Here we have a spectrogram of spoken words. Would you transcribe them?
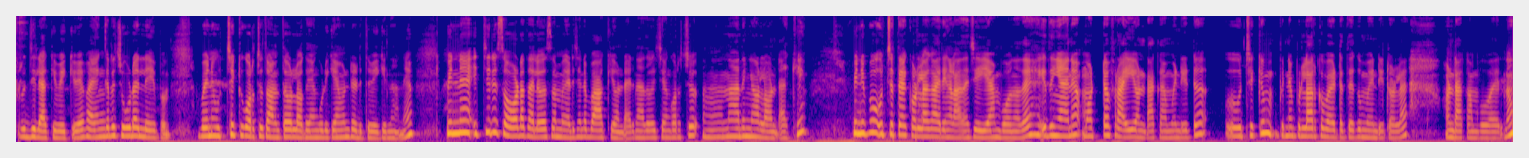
ഫ്രിഡ്ജിലാക്കി വെക്കുവേ. ഭയങ്കര ചൂടല്ലേ ഇപ്പം. അപ്പോൾ ഇനി ഉച്ചയ്ക്ക് കുറച്ച് തണുത്ത വെള്ളമൊക്കെ ഞാൻ കുടിക്കാൻ വേണ്ടി എടുത്ത് വെക്കുന്നതാണ്. പിന്നെ ഇച്ചിരി സോഡ തലേദിവസം മേടിച്ചതിന്റെ ബാക്കി ഉണ്ടായിരുന്നു. അത് വെച്ച് ഞാൻ കുറച്ച് നാരങ്ങ വെള്ളം ഉണ്ടാക്കി. പിന്നെ ഇപ്പോൾ ഉച്ചത്തേക്കുള്ള കാര്യങ്ങളാണ് ചെയ്യാൻ പോകുന്നത്. ഇത് ഞാൻ മുട്ട ഫ്രൈ ഉണ്ടാക്കാൻ വേണ്ടിയിട്ട് ഉച്ചയ്ക്കും പിന്നെ പിള്ളേർക്ക് വൈകിട്ടത്തേക്കും വേണ്ടിയിട്ടുള്ള ഉണ്ടാക്കാൻ പോവായിരുന്നു.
